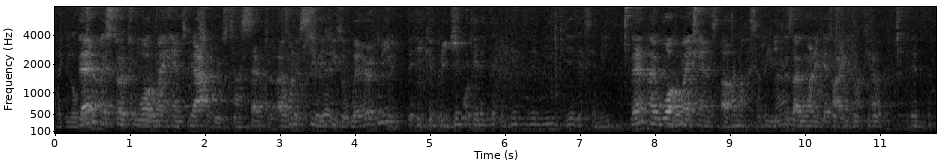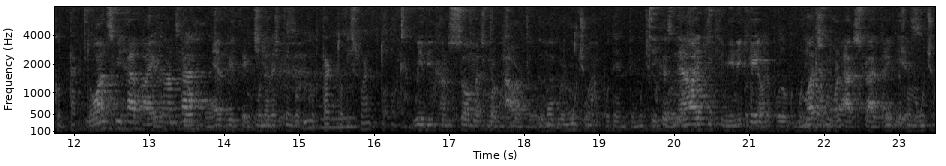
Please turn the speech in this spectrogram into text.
Para que lo Then. I start to walk my hands backwards to the center. I want to see that he's aware of me, that he can reach for me. esté pendiente de mí, llegue hacia mí, Then I walk my hands up because I want to get eye porque yo quiero contact. Once we have eye contact, everything changes. We become so much more powerful than we were Mucho before. más potente, mucho más Because now I can communicate much more abstract de ideas. mucho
